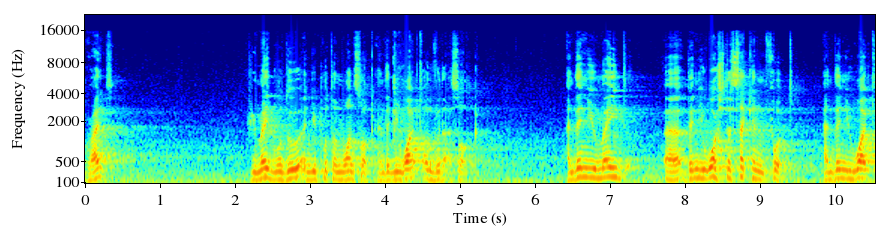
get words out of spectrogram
right? If you made wudu and you put on one sock and then you wiped over that sock, and then you made, uh, then you washed the second foot, and then you wiped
